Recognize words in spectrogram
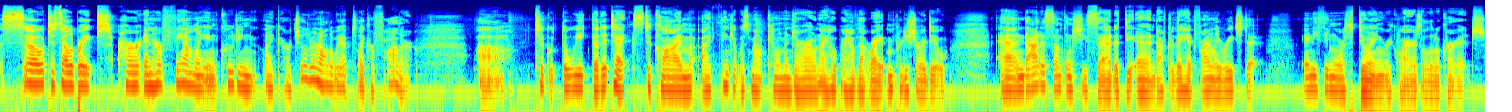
so to celebrate her and her family, including like her children, all the way up to like her father, uh, took the week that it takes to climb. I think it was Mount Kilimanjaro, and I hope I have that right. I'm pretty sure I do. And that is something she said at the end after they had finally reached it. Anything worth doing requires a little courage.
